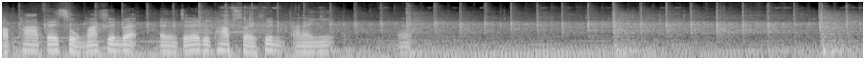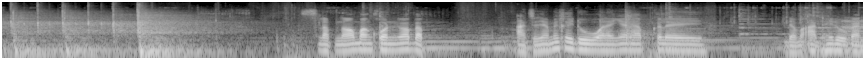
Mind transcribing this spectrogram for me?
ปรับภาพได้สูงมากขึ้นด้วยเออจะได้ดูภาพสวยขึ้นอะไรอย่างนี้นะสำหรับน้องบางคนก็แบบอาจจะยังไม่เคยดูอะไรเงี้ยครับ ก็เลยเดี๋ยวมาอัดให้ดูกัน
